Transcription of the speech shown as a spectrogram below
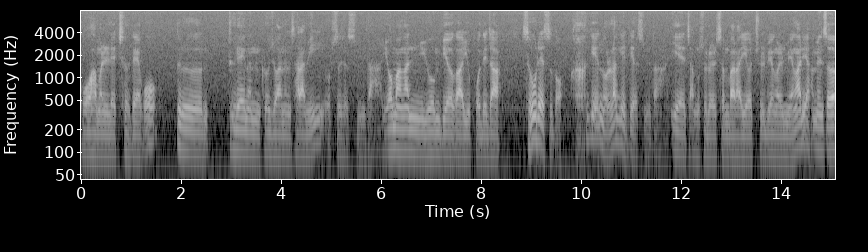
고함을 내쳐대고 들은 들에는 거주하는 사람이 없어졌습니다. 요망한 유언비어가 유포되자 서울에서도 크게 놀라게 되었습니다. 이에 장수를 선발하여 출병을 명하려 하면서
